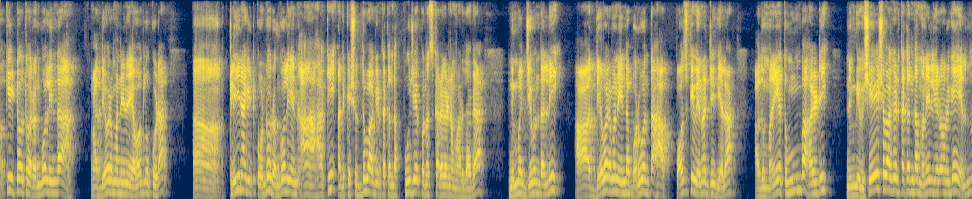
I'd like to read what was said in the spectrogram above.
ಅಕ್ಕಿ ಇಟ್ಟು ಅಥವಾ ರಂಗೋಲಿಯಿಂದ ಆ ದೇವರ ಮನೆಯನ್ನು ಯಾವಾಗಲೂ ಕೂಡ ಕ್ಲೀನಾಗಿ ಇಟ್ಕೊಂಡು ರಂಗೋಲಿಯನ್ನು ಹಾಕಿ ಅದಕ್ಕೆ ಶುದ್ಧವಾಗಿರ್ತಕ್ಕಂಥ ಪೂಜೆ ಪುನಸ್ಕಾರಗಳನ್ನ ಮಾಡಿದಾಗ ನಿಮ್ಮ ಜೀವನದಲ್ಲಿ ಆ ದೇವರ ಮನೆಯಿಂದ ಬರುವಂತಹ ಪಾಸಿಟಿವ್ ಎನರ್ಜಿ ಇದೆಯಲ್ಲ, ಅದು ಮನೆಯ ತುಂಬ ಹರಡಿ ನಿಮಗೆ ವಿಶೇಷವಾಗಿರ್ತಕ್ಕಂಥ ಮನೆಯಲ್ಲಿರೋರಿಗೆ ಎಲ್ಲ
